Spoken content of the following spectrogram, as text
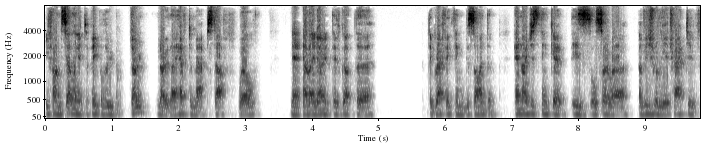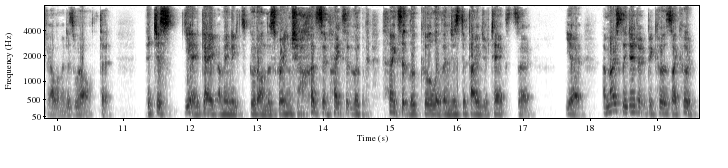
if I'm selling it to people who don't know they have to map stuff, well, now they don't. They've got the the graphic thing beside them, and I just think it is also a, a visually attractive element as well. That it just yeah, it gave. I mean, it's good on the screenshots. It makes it look makes it look cooler than just a page of text. So yeah, I mostly did it because I could.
